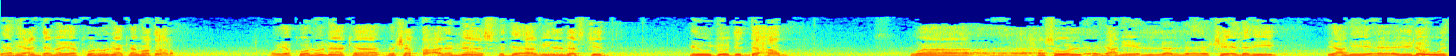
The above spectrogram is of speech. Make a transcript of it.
يعني عندما يكون هناك مطر ويكون هناك مشقة على الناس في الذهاب إلى المسجد لوجود الدحض وحصول يعني الشيء الذي يعني يلوث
